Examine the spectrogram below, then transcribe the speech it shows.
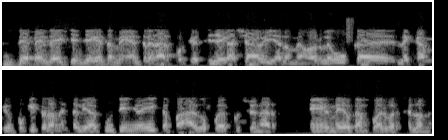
depende de quién llegue también a entrenar, porque si llega Xavi a lo mejor le busca, le cambia un poquito la mentalidad a Coutinho y capaz algo puede funcionar en el medio campo del Barcelona.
